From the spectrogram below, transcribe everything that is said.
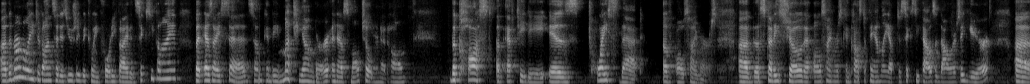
uh, the normal age of onset is usually between 45 and 65. But as I said, some can be much younger and have small children at home. The cost of FTD is twice that of Alzheimer's. Uh, the studies show that Alzheimer's can cost a family up to $60,000 a year. Uh,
